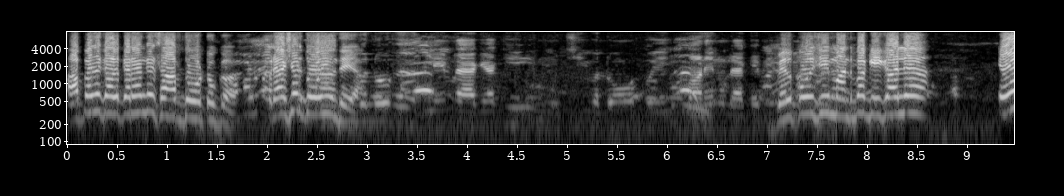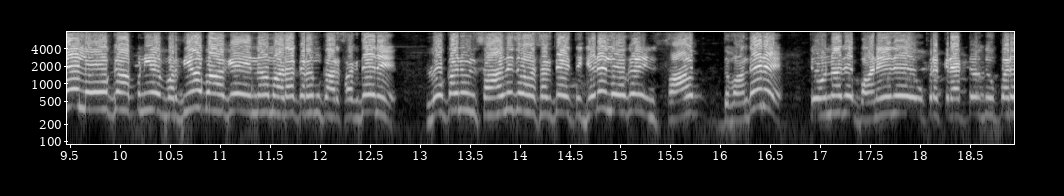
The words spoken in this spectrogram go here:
ਆਪਾਂ ਤਾਂ ਗੱਲ ਕਰਾਂਗੇ ਸਾਫ਼ ਦੋ ਟੁਕ ਪ੍ਰੈਸ਼ਰ ਦੋ ਹੀ ਹੁੰਦੇ ਆ। ਬਿਲਕੁਲ ਜੀ ਮੰਦਭਾਗੀ ਗੱਲ ਆ। ਇਹ ਲੋਕ ਆਪਣੀਆਂ ਵਰਦੀਆਂ ਪਾ ਕੇ ਇੰਨਾ ਮਾੜਾ ਕਰਮ ਕਰ ਸਕਦੇ ਨੇ। ਲੋਕਾਂ ਨੂੰ ਇਨਸਾਫ ਨਹੀਂ ਦਵਾ ਸਕਦੇ। ਤੇ ਜਿਹੜੇ ਲੋਕ ਇਨਸਾਫ ਦਿਵਾਉਂਦੇ ਨੇ, ਤੇ ਉਹਨਾਂ ਦੇ ਬਾਣੇ ਦੇ ਉੱਪਰ ਕਰੈਕਟਰ ਦੇ ਉੱਪਰ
